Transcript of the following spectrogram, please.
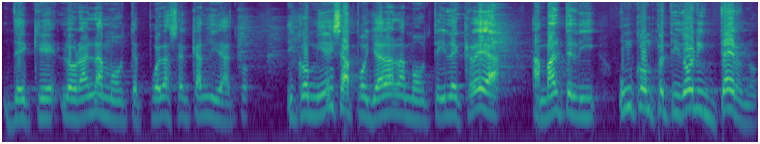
de que Laurent Lamotte pueda ser candidato y comienza a apoyar a Lamotte y le crea a Martelly un competidor interno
